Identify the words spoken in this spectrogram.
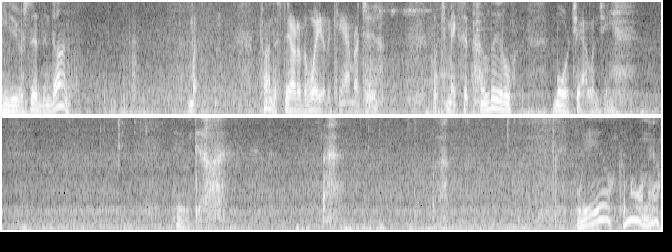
Easier said than done trying to stay out of the way of the camera too, which makes it a little more challenging. Here we go. Well, come on now.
